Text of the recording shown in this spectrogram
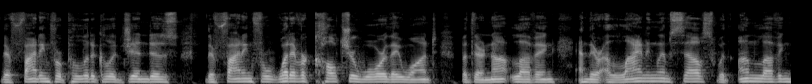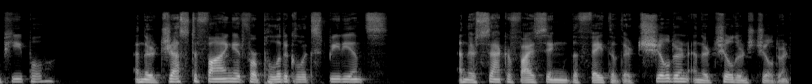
They're fighting for political agendas. They're fighting for whatever culture war they want, but they're not loving. And they're aligning themselves with unloving people. And they're justifying it for political expedience and they're sacrificing the faith of their children and their children's children.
